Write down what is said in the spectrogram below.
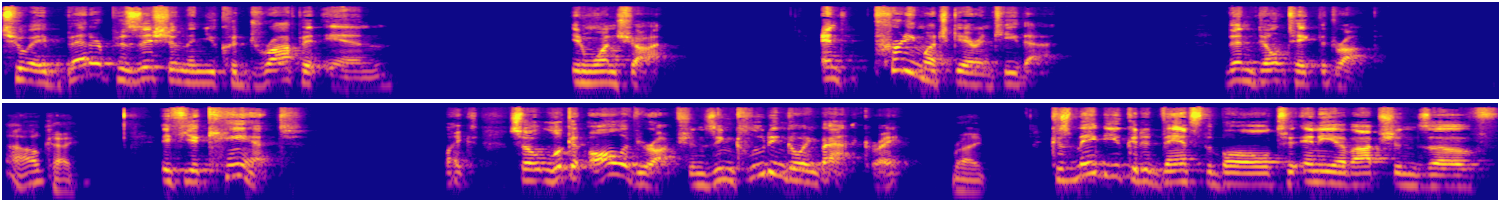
to a better position than you could drop it in in one shot and pretty much guarantee that, then don't take the drop. Oh, okay. if you can't like so look at all of your options including going back right Right. because maybe you could advance the ball to any of options of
